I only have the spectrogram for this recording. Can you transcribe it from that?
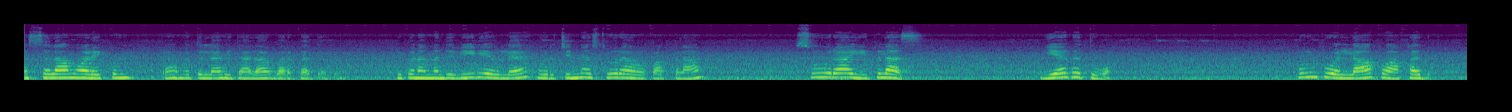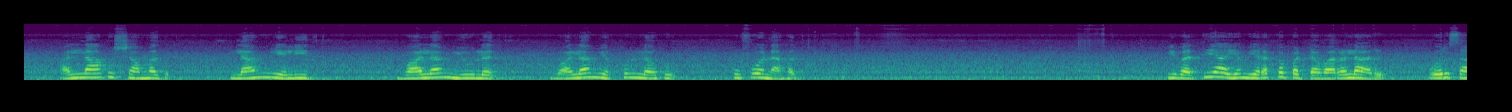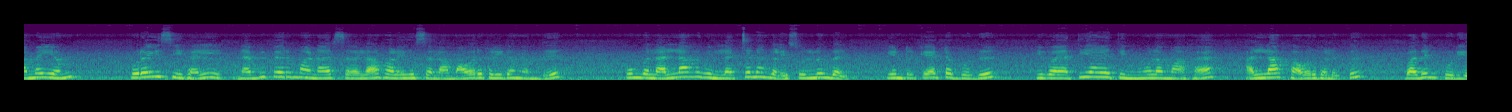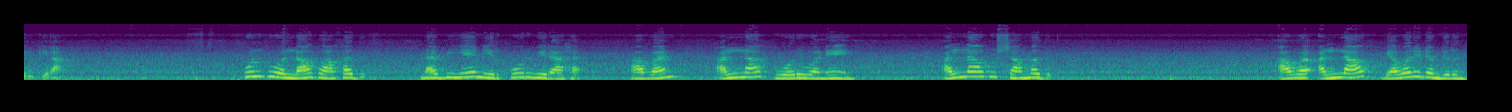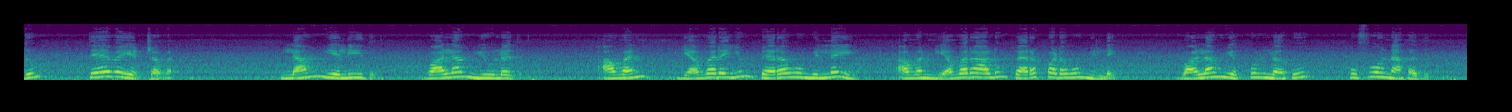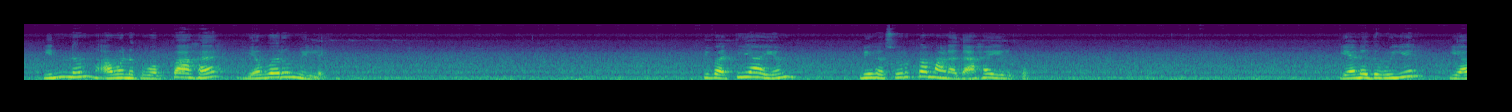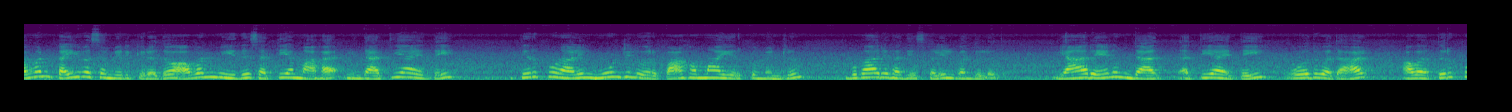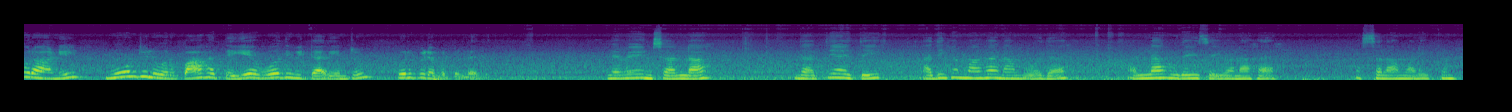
அஸ்லாம் வலைக்கும் ரஹமத்துல்லாஹி தாலா வரகாத்தது இப்போ நம்ம இந்த வீடியோவில் ஒரு சின்ன சூறாவை பார்க்கலாம். சூரா இக்லாஸ் ஏகத்துவம். குல்கு அல்லாஹு அஹத் அல்லாஹு ஷமத் லம் எலித் வலம் யூலத் வலம் யக்குல்லஹு குஃபோன் அஹத். இவ்வத்தியாயம் இறக்கப்பட்ட வரலாறு. ஒரு சமயம் குறைசிகள் நபி பெருமானார் ஸல்லல்லாஹு அலைஹி அவர்களிடம் வந்து உங்கள் அல்லாஹுவின் லட்சணங்களை சொல்லுங்கள் என்று கேட்டபோது இவ் அத்தியாயத்தின் மூலமாக அல்லாஹ் அவர்களுக்கு பதில் கூறியிருக்கிறான். குல்கு அல்லாஹ் அகது நபியே நீர் கூறுவீராக. அவன் அல்லாஹ் ஒருவனே அல்லாஹு ஷமது அவ அல்லாஹ் எவரிடமிருந்தும் தேவையற்றவன் லம் எளிது வலம் யுளது. அவன் எவரையும் பெறவும் இல்லை அவன் எவராலும் பெறப்படவும் இல்லை வலம் எக்குன்லகு குஃபோனகது இன்னும் அவனுக்கு ஒப்பாக எவரும் இல்லை இவ்வத்தியாயம் மிக சுருக்கமானதாக இருக்கும். எனது உயிர் எவன் கைவசம் இருக்கிறதோ அவன் மீது சத்தியமாக இந்த அத்தியாயத்தை திருக்குறளில் மூன்றில் ஒரு பாகமாக இருக்கும் என்றும் புகாரி ஹதீஸ்களில் வந்துள்ளது. யாரேனும் இந்த அத்தியாயத்தை ஓதுவதால் அவர் திருக்குறானில் மூன்றில் ஒரு பாகத்தையே ஓதிவிட்டார் என்றும் குறிப்பிடப்பட்டுள்ளது. எனவே இன்ஷல்லா இந்த அத்தியாயத்தை அதிகமாக நாம் ஓத அல்லாஹ் உதவி செய்வனாக. அஸ்லாம் அலைக்கும்.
